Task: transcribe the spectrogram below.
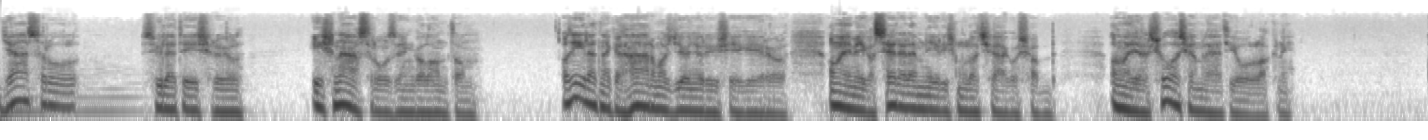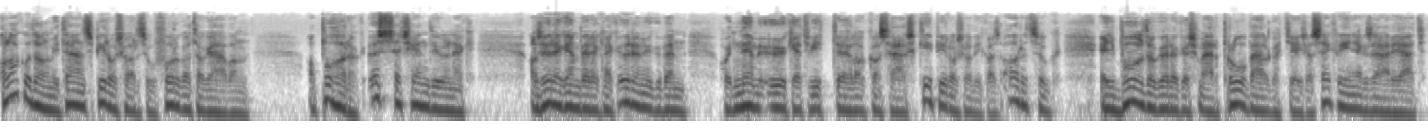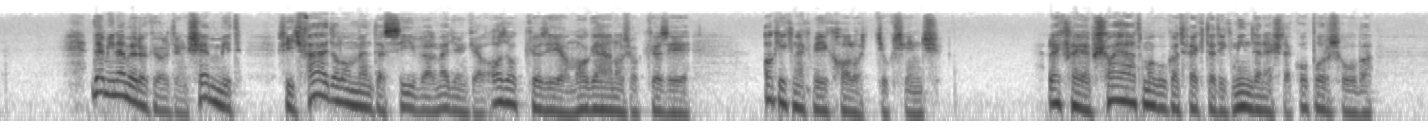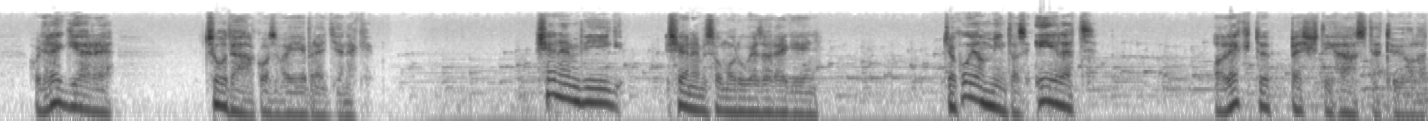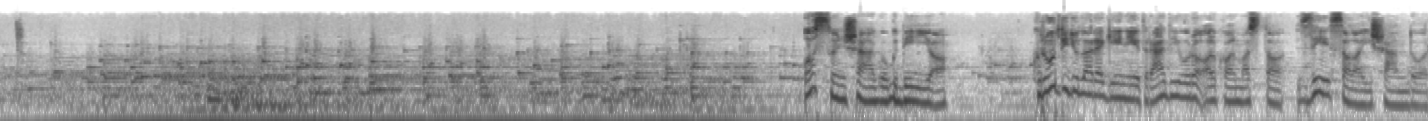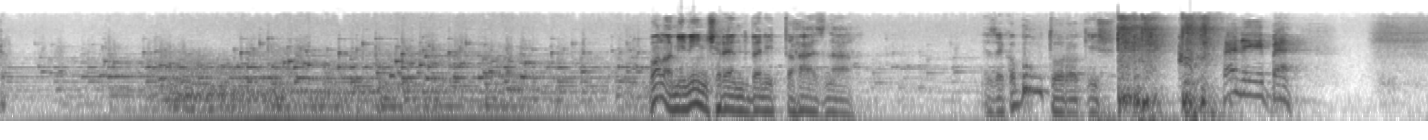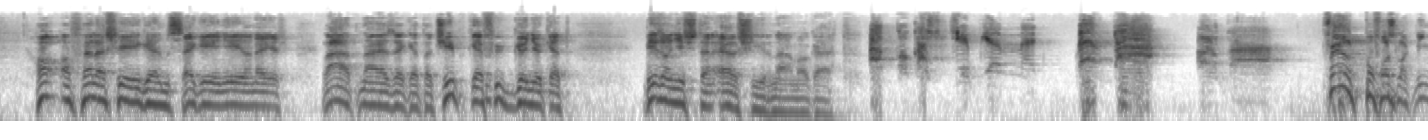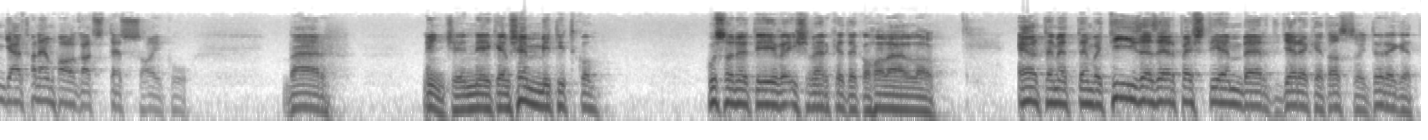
Gyászról, születésről és nászról zengalantom. Az életnek a hármas gyönyörűségéről, amely még a szerelemnél is mulatságosabb, amelyel sohasem lehet jól lakni. A lakodalmi tánc piros arcú forgatagában a poharak összecsendülnek, az öreg embereknek örömükben, hogy nem őket vitte el a kaszás, kipirosodik az arcuk, egy boldog örökös már próbálgatja is a szekrények zárját, de mi nem örököltünk semmit, s így fájdalommentes szívvel megyünk el azok közé, a magánosok közé, akiknek még halottjuk sincs. Legfeljebb saját magukat fektetik minden este koporsóba, hogy reggelre csodálkozva ébredjenek. Se nem víg, se nem szomorú ez a regény. Csak olyan, mint az élet a legtöbb pesti háztető alatt. Asszonyságok díja Krúti Gyula regényét rádióra alkalmazta Z. Szalai Sándor. Valami nincs rendben itt a háznál. Ezek a bútorok is. A fenébe! Ha a feleségem szegény élne, és látná ezeket a csipke függönyöket, bizony Isten elsírná magát. Akkor azt csipjen meg! Berta! Olga! Felpofozlak mindjárt, ha nem hallgatsz, te szajkó. Bár nincs én nékem semmi titkom. 25 éve ismerkedek a halállal. Eltemettem vagy tízezer pesti embert, gyereket, asszony, töreget.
